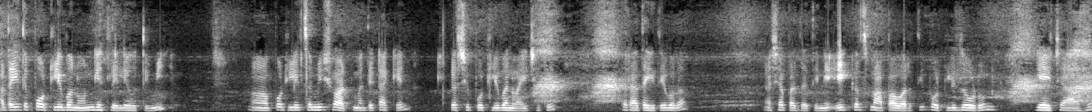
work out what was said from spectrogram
आता इथे पोटली बनवून घेतलेली होती मी. पोटलीचं मी शॉर्टमध्ये टाकेन की कशी पोटली बनवायची ते. तर आता इथे बघा अशा पद्धतीने एकच मापावरती पोटली जोडून घ्यायची आहे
